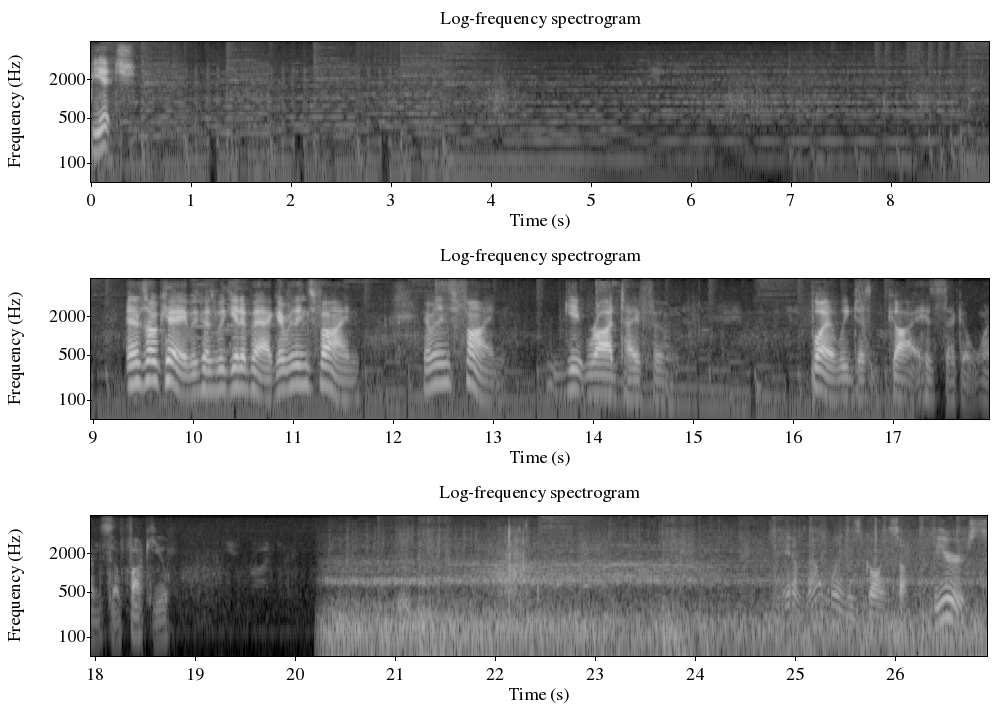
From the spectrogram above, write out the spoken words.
Bitch. And it's okay because we get it back. Everything's fine. Everything's fine. Get Rod Typhoon. But we just got his second one, so fuck you. Damn, that wind is going something fierce.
